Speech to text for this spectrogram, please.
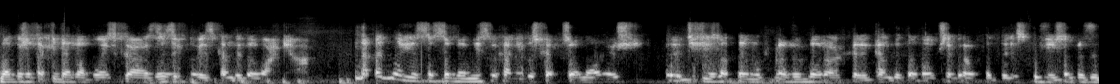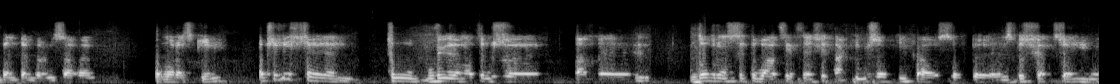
Małgorzata Kidawa-Błońska zrezygnuje z kandydowania, na pewno jest osobą niesłychanie doświadczoną. Już 10 lat temu w prawyborach kandydował, przegrał wtedy z późniejszym prezydentem Bronisławem Komorowskim. Oczywiście tu mówiłem o tym, że mamy dobrą sytuację w sensie takim, że kilka osób z doświadczeniem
